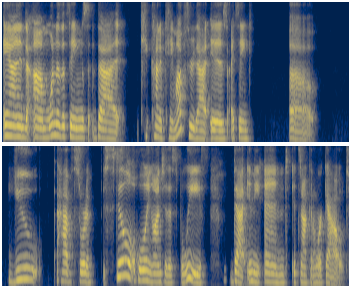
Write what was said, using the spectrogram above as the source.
And um one of the things that k- kind of came up through that is i think uh you have sort of still holding on to this belief that in the end it's not going to work out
